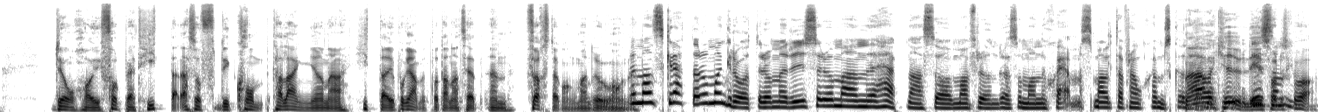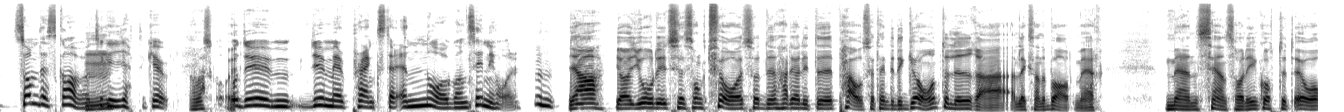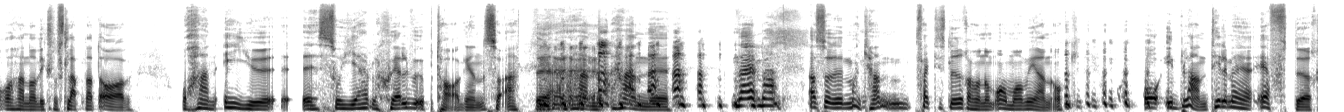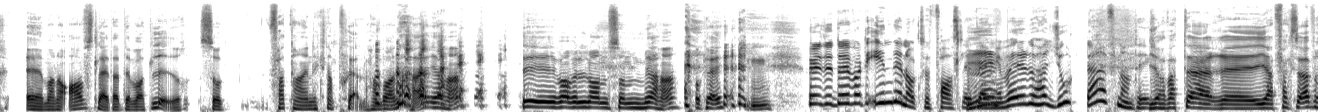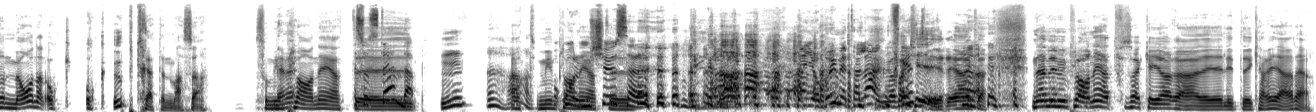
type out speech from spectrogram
då har ju folk börjat hitta, alltså det kom, talangerna hittar ju programmet på ett annat sätt än första gången man drog igång det. Men man skrattar och man gråter och man ryser och man häpnas och man förundras och man skäms. Man vill ta fram skämskudden. Nej, vad kul. Det är så som, det ska vara. Som det ska vara. Jag tycker Mm. det är jättekul. Ja. Och du, du är mer prankster än någonsin i år. Ja, jag gjorde i säsong två så det hade jag lite paus, jag tänkte det går inte att lura Alexander Bard mer. Men sen så har det ju gått ett år och han har liksom slappnat av. Och han är ju eh, så jävla självupptagen så att eh, han, han eh, nej man, alltså man kan faktiskt lura honom om och om igen. Och, och ibland till och med efter eh, man har avslöjat att det var ett lur så fattar han det knappt själv. Han bara, nej, jaha. det var väl någon som, jaha, okej. Hörru, du, du har ju varit i Indien också fasligt Mm. länge. Vad är det du har gjort där för någonting? Jag har varit där, eh, jag har faktiskt över en månad och, och uppträtt en massa. Så min Nej. plan är att... Så eh, stand-up? Mm, Aha. att min plan är att... eh, Ormtjusare. Han jobbar ju med talang, vad vet Fakir, du? ja. Nej men min plan är att försöka göra lite karriär där.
